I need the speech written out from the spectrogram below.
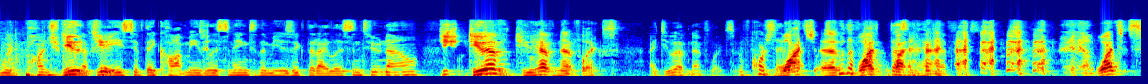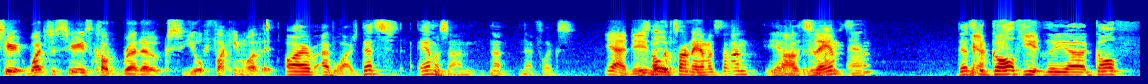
would punch me you- in the do you- face if they caught me listening to the music that I listen to now. Do you, do you have Do you have Netflix? I do have Netflix, of course. I have Watch. Netflix. Uh, Who the watch, fuck doesn't have Netflix? watch a ser- Watch a series called Red Oaks. You'll fucking love it. Oh, I've, I've watched. That's Amazon, not Netflix. Yeah, dude. Oh, it's on Amazon. Yeah, Oh, that's, Is it Amazon? man. that's Yeah. the golf. You- the uh, golf.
